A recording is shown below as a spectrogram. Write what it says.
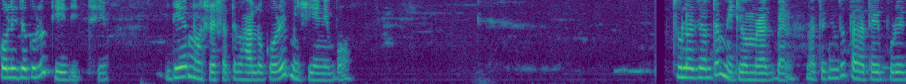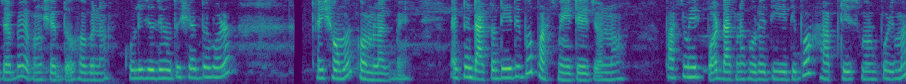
কলিজাগুলো দিয়ে দিচ্ছি। দিয়ে মশলার সাথে ভালো করে মিশিয়ে নেব। চুলা জালটা মিডিয়াম রাখবেন, নয়তো কিন্তু তাড়াতাড়ি পুড়ে যাবে এবং সেদ্ধ হবে না। কলিজা যেহেতু সেদ্ধ করা, তাই সময় কম লাগবে। একটা ডাকনা দিয়ে দিব পাঁচ মিনিটের জন্য। পাঁচ মিনিট পর ডাকনা করে দিয়ে দিব হাফ টিস্পুন পরিমাণ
